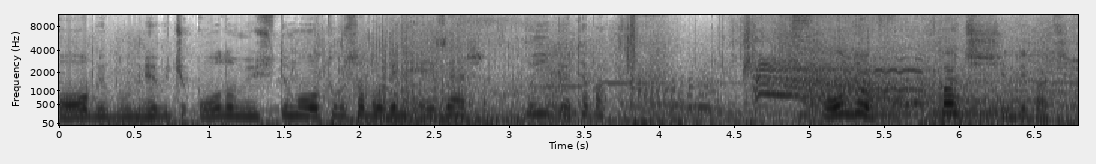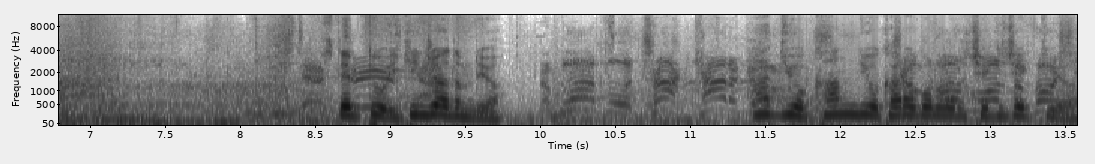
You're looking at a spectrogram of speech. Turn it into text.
Abi bu ne biçim oğlum üstüme otursa bu beni ezer. Hıy göte bak. Oldu. Kaç şimdi kaç. Step 2 ikinci adım diyor. Ha diyor kan diyor one çekecek diyor.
